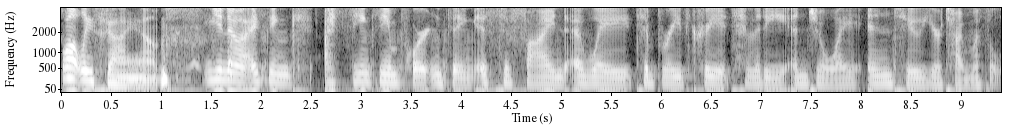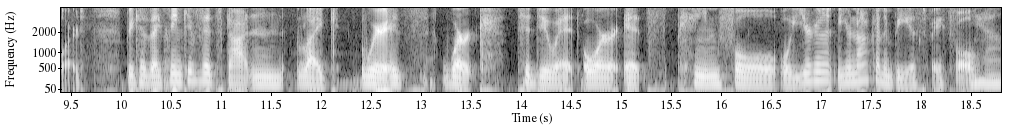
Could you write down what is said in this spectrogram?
well, at least I am. you know i think i think the important thing is to find a way to breathe creativity and joy into your time with the lord because i think if it's gotten like where it's work to do it or it's painful or you're gonna you're not gonna be as faithful Yeah.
